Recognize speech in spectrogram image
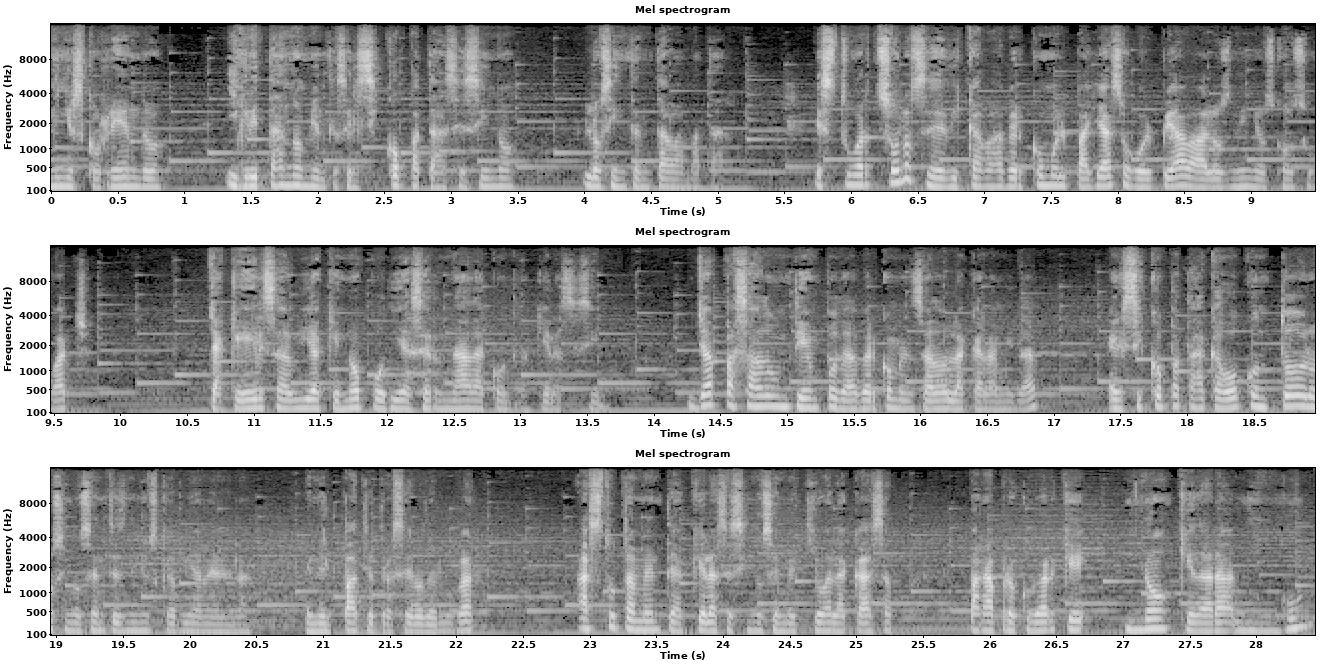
niños corriendo y gritando mientras el psicópata asesino los intentaba matar. Stuart solo se dedicaba a ver cómo el payaso golpeaba a los niños con su hacha, ya que él sabía que no podía hacer nada contra aquel asesino. Ya pasado un tiempo de haber comenzado la calamidad, el psicópata acabó con todos los inocentes niños que habían en, en el patio trasero del lugar. Astutamente aquel asesino se metió a la casa para procurar que no quedara ningún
